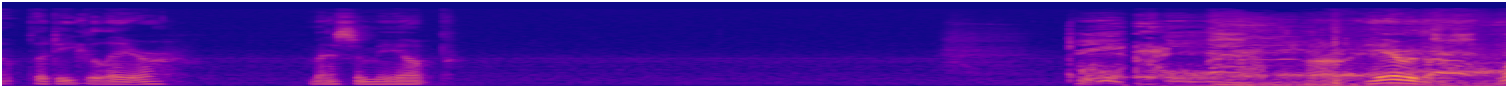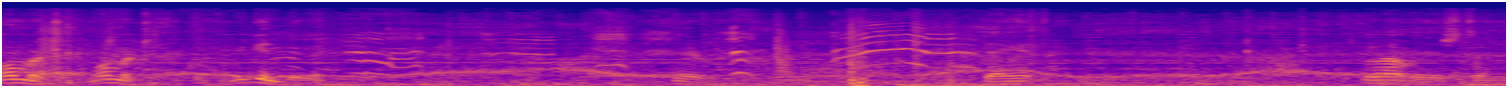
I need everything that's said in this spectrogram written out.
That bloody glare. Messing me up. Alright, here we go. One more time, one more time. We can do it. Here we go. Dang it. Let's go that way this time.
